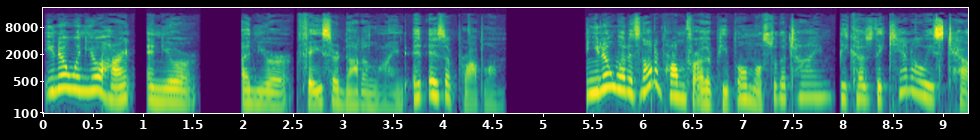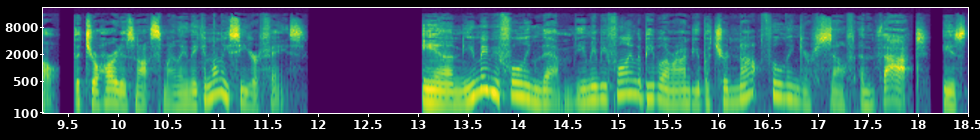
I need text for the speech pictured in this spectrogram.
You know, when your heart and your and your face are not aligned, it is a problem. And you know what? It's not a problem for other people most of the time because they can't always tell that your heart is not smiling. They can only see your face. And you may be fooling them, you may be fooling the people around you, but you're not fooling yourself. And that is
